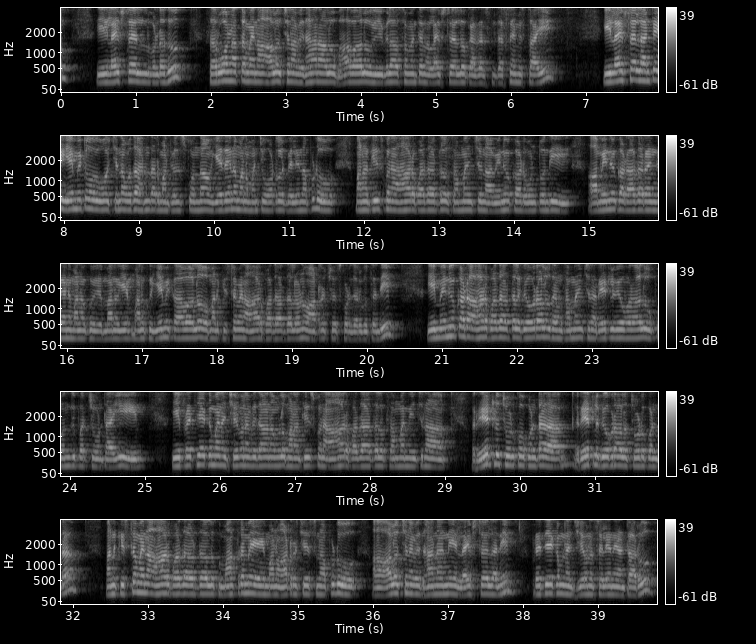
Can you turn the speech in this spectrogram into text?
ఈ లైఫ్ స్టైల్ ఉండదు. సర్వోన్నతమైన ఆలోచన విధానాలు భావాలు ఈ విలాసవంతమైన లైఫ్ స్టైల్లో దర్శ దర్శనమిస్తాయి. ఈ లైఫ్ స్టైల్ అంటే ఏమిటో ఓ చిన్న ఉదాహరణ ద్వారా మనం తెలుసుకుందాం. ఏదైనా మనం మంచి హోటల్కి వెళ్ళినప్పుడు మనం తీసుకునే ఆహార పదార్థాలకు సంబంధించిన మెనూ కార్డు ఉంటుంది. ఆ మెనూ కార్డు ఆధారంగానే మనకు మనం మనకు ఏమి కావాలో మనకి ఇష్టమైన ఆహార పదార్థాలను ఆర్డర్ చేసుకోవడం జరుగుతుంది. ఈ మెనూ కార్డు ఆహార పదార్థాల వివరాలు దానికి సంబంధించిన రేట్ల వివరాలు పొందుపరిచి ఉంటాయి. ఈ ప్రత్యేకమైన జీవన విధానంలో మనం తీసుకునే ఆహార పదార్థాలకు సంబంధించిన రేట్లు చూడుకోకుండా రేట్ల వివరాలు చూడకుండా మనకి ఇష్టమైన ఆహార పదార్థాలకు మాత్రమే మనం ఆర్డర్ చేసినప్పుడు ఆ ఆలోచన విధానాన్ని లైఫ్ స్టైల్ అని ప్రత్యేకమైన జీవనశైలి అని అంటారు.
